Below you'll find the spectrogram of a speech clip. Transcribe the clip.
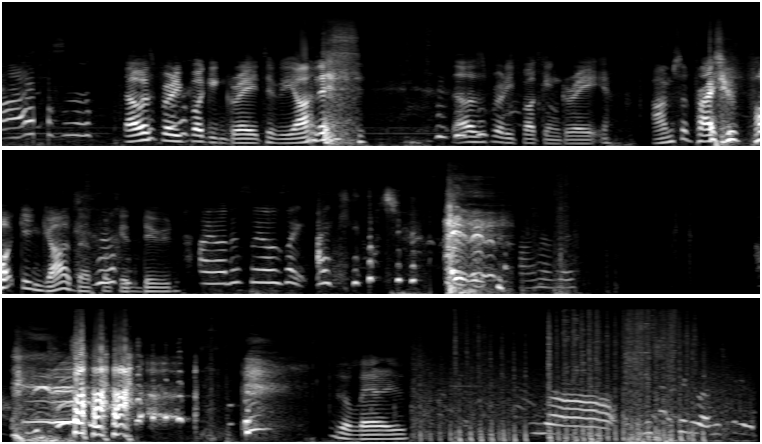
awesome. that was pretty fucking great, to be honest. That was pretty fucking great. I'm surprised you fucking got that fucking dude. I honestly, I was like, I killed you. I have this. it's hilarious. No, he's pretty low. He's pretty low.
